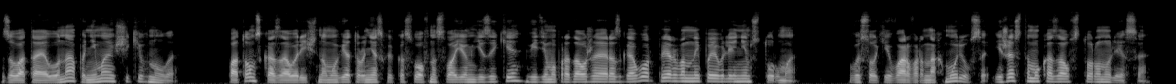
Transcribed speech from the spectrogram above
Золотая луна, понимающе кивнула. Потом сказала речному ветру несколько слов на своем языке, видимо, продолжая разговор, прерванный появлением Стурма. Высокий варвар нахмурился и жестом указал в сторону леса.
